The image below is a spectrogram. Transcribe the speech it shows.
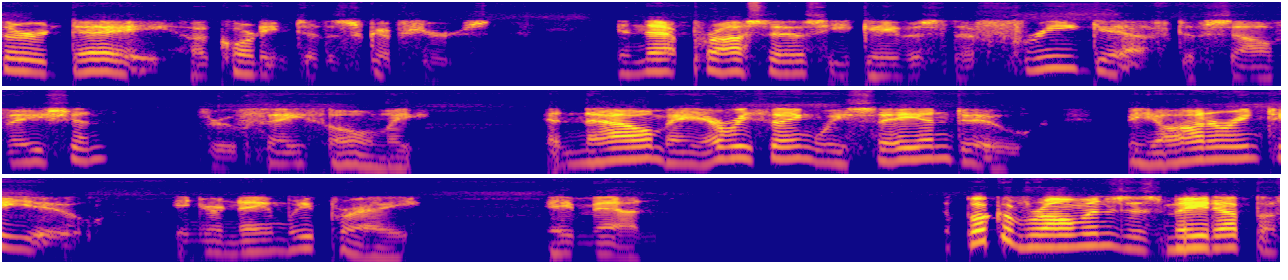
third day, according to the Scriptures. In that process, He gave us the free gift of salvation through faith only. And now may everything we say and do be honoring to you. In your name we pray. Amen. The book of Romans is made up of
